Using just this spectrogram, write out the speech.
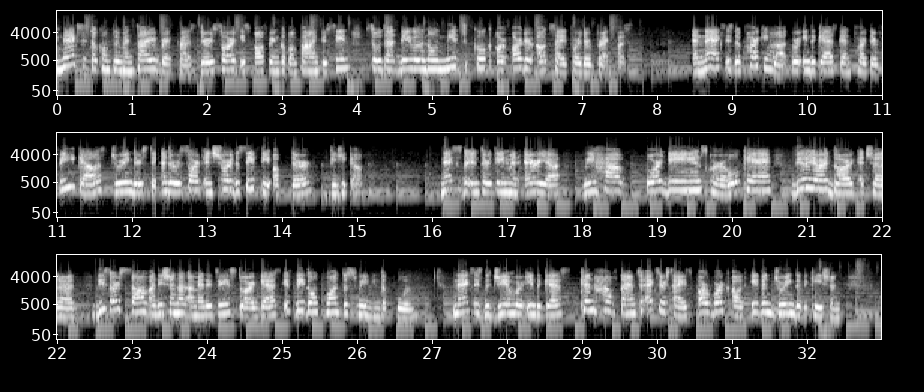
Next is the complimentary breakfast. The resort is offering Kapampangan cuisine so that they will no need to cook or order outside for their breakfast. And next is the parking lot wherein the guests can park their vehicles during their stay and the resort ensure the safety of their vehicle. Next is the entertainment area. We have board games, karaoke, billiard, dart, etc. These are some additional amenities to our guests if they don't want to swim in the pool. Next is the gym wherein the guests can have time to exercise or work out even during the vacation.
